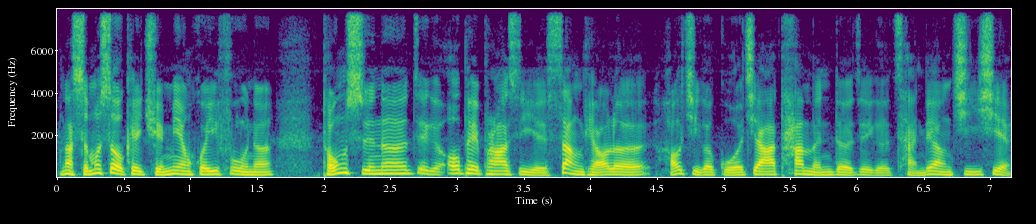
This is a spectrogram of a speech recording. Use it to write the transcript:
那什么时候可以全面恢复呢？同时呢，这个 OPEC Plus 也上调了好几个国家他们的这个产量基线。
